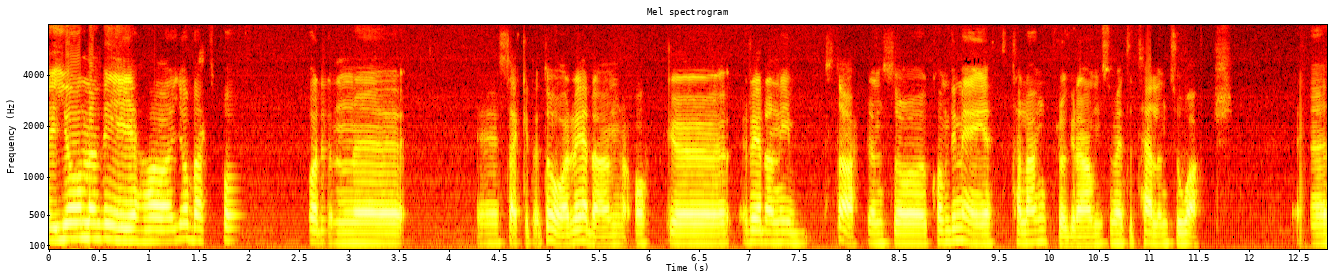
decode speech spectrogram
ja, men vi har jobbat på, på den eh, eh, säkert ett år redan och eh, redan i starten så kom vi med i ett talangprogram som heter Talent to Watch. Eh,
